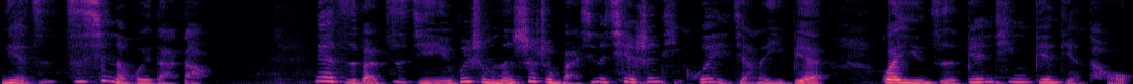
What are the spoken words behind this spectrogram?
镊子自信地回答道。镊子把自己为什么能射中靶心的切身体会讲了一遍。关银子边听边点头。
